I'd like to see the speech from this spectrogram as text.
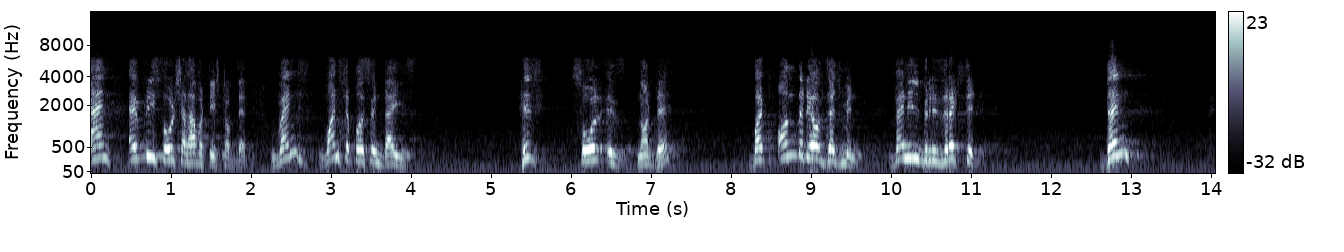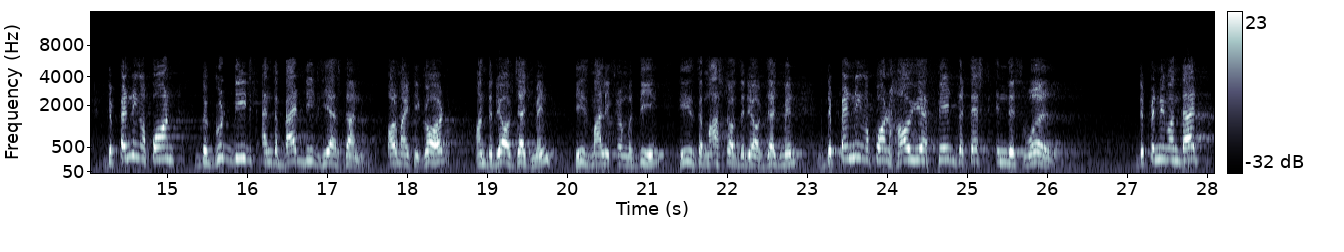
And every soul shall have a taste of death. When once a person dies, his soul is not there. But on the day of judgment, when he'll be resurrected, then depending upon the good deeds and the bad deeds he has done, Almighty God, on the day of judgment, he is Malik Yawmiddin, he is the master of the day of judgment, depending upon how you have failed the test in this world. Depending on that,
